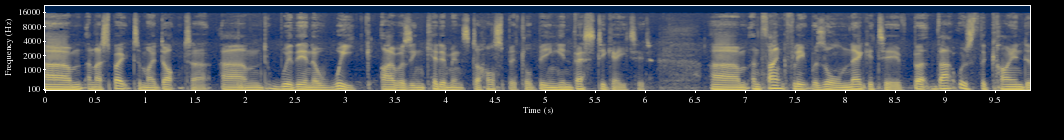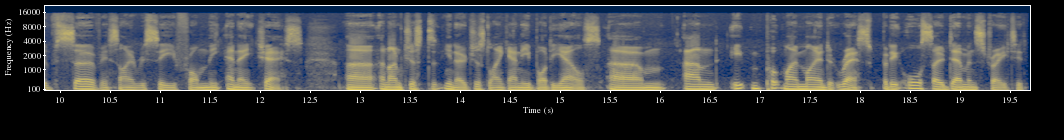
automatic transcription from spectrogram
Um, and I spoke to my doctor, and within a week, I was in Kidderminster Hospital being investigated. Um, and thankfully, it was all negative. But that was the kind of service I received from the NHS, uh, and I'm just, you know, just like anybody else. Um, and it put my mind at rest, but it also demonstrated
